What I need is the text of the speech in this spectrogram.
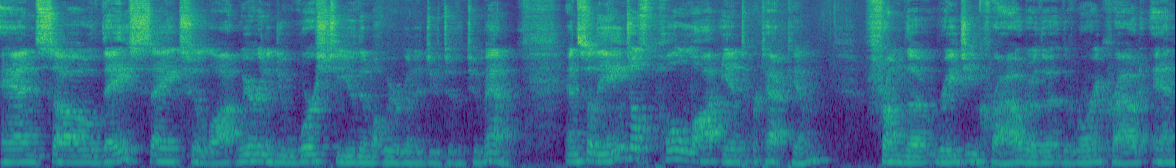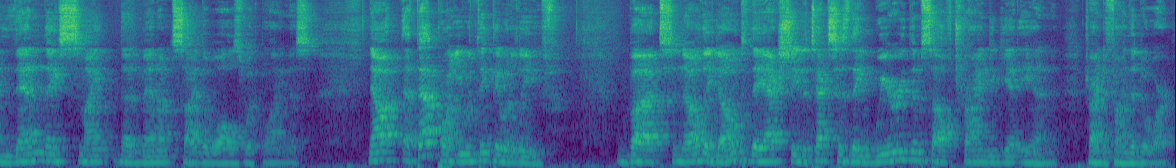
And so they say to Lot, We are going to do worse to you than what we were going to do to the two men. And so the angels pull Lot in to protect him from the raging crowd or the, the roaring crowd, and then they smite the men outside the walls with blindness. Now, at that point, you would think they would leave. But no, they don't. They actually, the text says they wearied themselves trying to get in, trying to find the door.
